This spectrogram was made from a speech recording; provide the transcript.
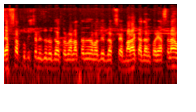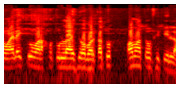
ব্যবসা প্রতিষ্ঠানের জন্য দোয়া করবেন। আল্লাহ তাদের আমাদের ব্যবসায় বারাকা দান করে। আসসালামু আলাইকুম রাহমাতুল্লাহি ওয়া বারাকাতুহু। ওয়া তৌফিক ইল্লা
